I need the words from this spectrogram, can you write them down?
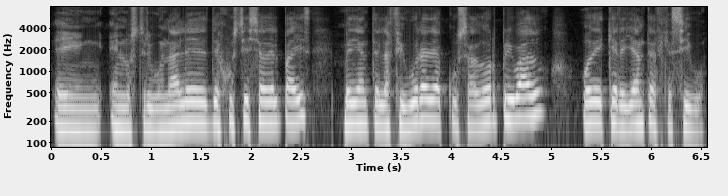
en, los tribunales de justicia del país mediante la figura de acusador privado o de querellante adhesivo.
